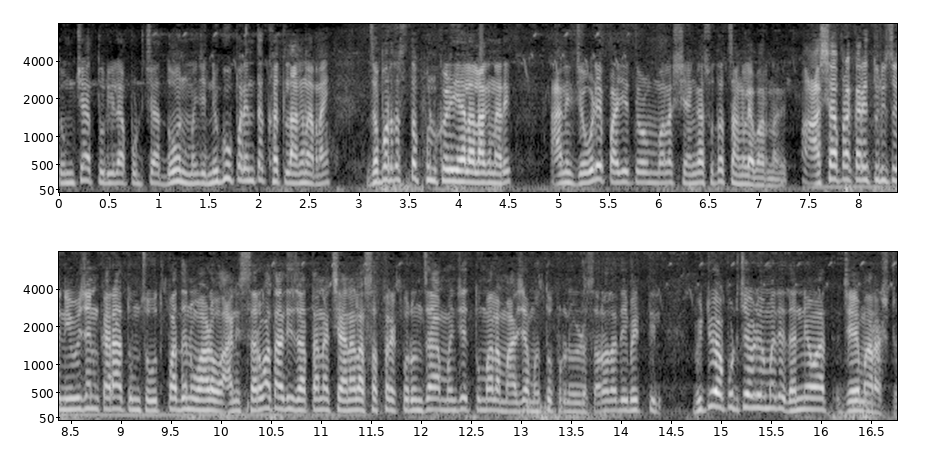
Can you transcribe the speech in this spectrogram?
तुमच्या तुरीला पुढच्या दोन म्हणजे निघूपर्यंत खत लागणार नाही. जबरदस्त फुलकळी यायला लागणार आहे. आणि जेवढे पाहिजे तेवढं मला शेंगा सुद्धा चांगल्या भरणार आहेत. अशा प्रकारे तुरीचं नियोजन करा तुमचं उत्पादन वाढवा आणि सर्वात आधी जाताना चॅनलला सबस्क्राईब करून जा. म्हणजे तुम्हाला माझ्या महत्त्वपूर्ण व्हिडिओ सर्वात आधी भेटतील. भेटूया पुढच्या व्हिडिओमध्ये. धन्यवाद. जय महाराष्ट्र.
